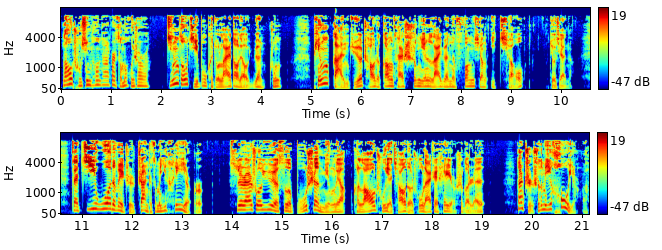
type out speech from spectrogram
老楚心头纳闷，怎么回事啊？紧走几步，可就来到了院中，凭感觉朝着刚才声音来源的方向一瞧，就见呢，在鸡窝的位置站着这么一黑影儿。虽然说月色不甚明亮，可老楚也瞧得出来，这黑影是个人，但只是那么一后影啊，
